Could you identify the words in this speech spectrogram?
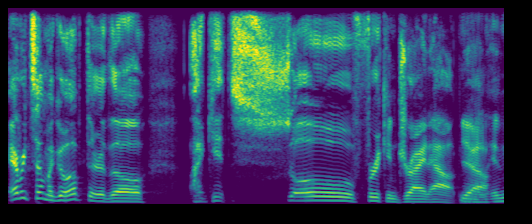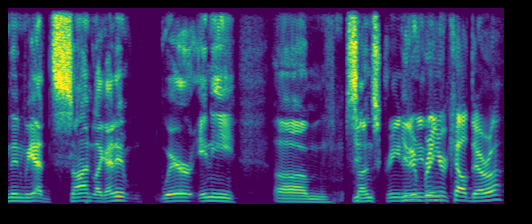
Every time I go up there, though, I get so freaking dried out. man. Yeah. and then we had sun. Like I didn't wear any um, sunscreen. You or didn't bring your caldera?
